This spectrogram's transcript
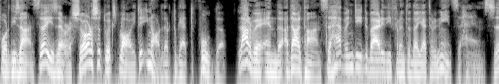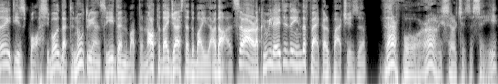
for these ants is a resource to exploit in order to get food. Larvae and adult ants have indeed very different dietary needs, hence it is possible that nutrients eaten but not digested by adults are accumulated in the fecal patches. Therefore, researchers say,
